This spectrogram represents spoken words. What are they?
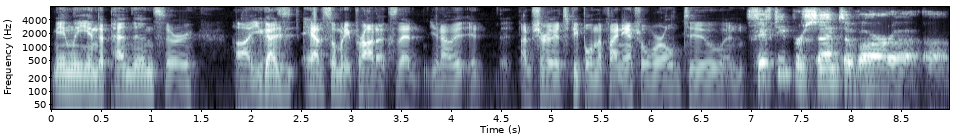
mainly independents, or uh, you guys have so many products that you know? It, it, I'm sure it's people in the financial world too. And fifty percent of our uh, uh,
